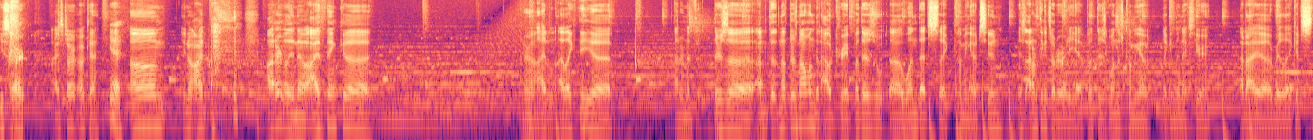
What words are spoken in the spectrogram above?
You start. I start. Okay. Yeah. Um, you know, I I don't really know. I think uh, I don't know. I, I like the uh, I don't know. There's a I'm, there's not there's not one that I would create, but there's uh, one that's like coming out soon. It's, I don't think it's out already yet, but there's one that's coming out like in the next year that I uh, really like. It's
